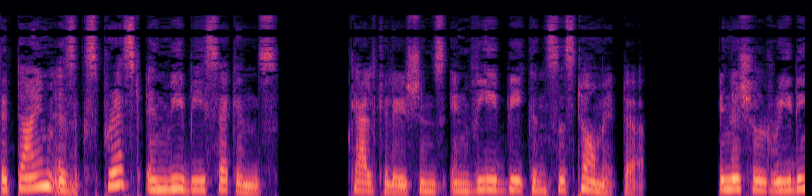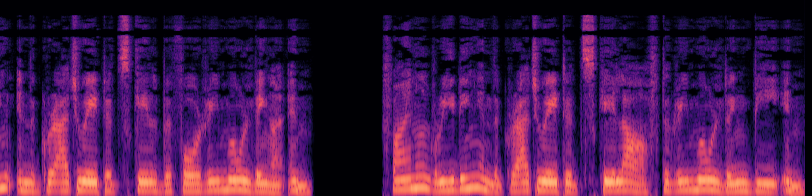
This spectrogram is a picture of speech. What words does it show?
The time is expressed in VB seconds. Calculations in VB consistometer. Initial reading in the graduated scale before remolding a. Final reading in the graduated scale after remolding BIM.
